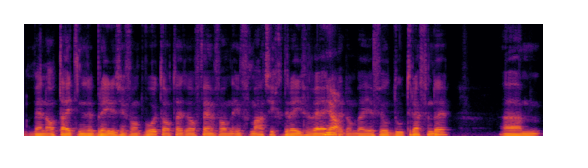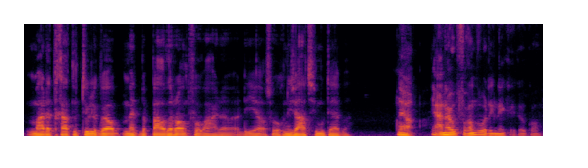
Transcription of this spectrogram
Ik ben altijd in de brede zin van het woord altijd wel fan van informatiegedreven werken. Ja. Dan ben je veel doeltreffender. Ehm, maar het gaat natuurlijk wel met bepaalde randvoorwaarden die je als organisatie moet hebben. Ja, Ja, een hoop verantwoording denk ik ook wel.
